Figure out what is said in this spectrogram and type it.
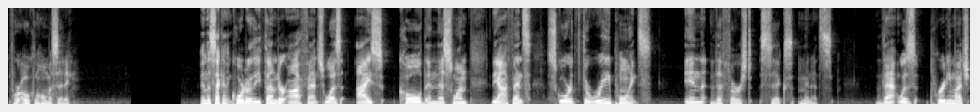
for Oklahoma City. In the second quarter, the Thunder offense was ice cold in this one. The offense scored three points in the first six minutes. That was pretty much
